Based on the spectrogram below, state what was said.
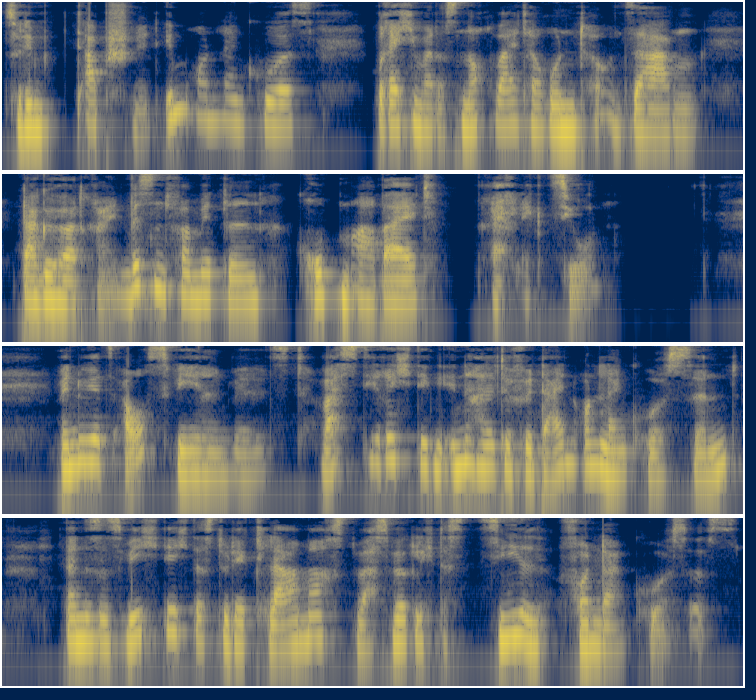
zu dem Abschnitt im Online-Kurs brechen wir das noch weiter runter und sagen, da gehört rein Wissen vermitteln, Gruppenarbeit, Reflexion. Wenn du jetzt auswählen willst, was die richtigen Inhalte für deinen Online-Kurs sind, dann ist es wichtig, dass du dir klar machst, was wirklich das Ziel von deinem Kurs ist.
